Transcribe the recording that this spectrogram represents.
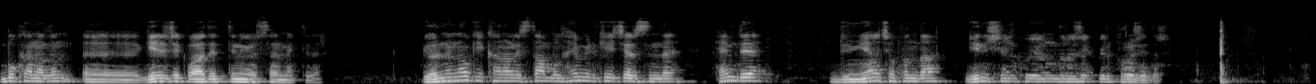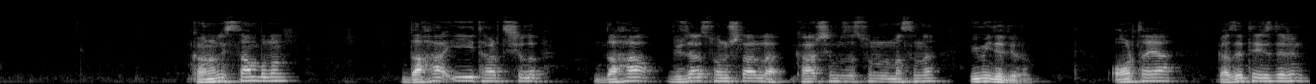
bu kanalın e, gelecek vaat ettiğini göstermektedir. Görünen o ki Kanal İstanbul hem ülke içerisinde hem de dünya çapında geniş yankı uyandıracak bir projedir. Kanal İstanbul'un daha iyi tartışılıp daha güzel sonuçlarla karşımıza sunulmasını ümit ediyorum. Ortaya gazetecilerin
